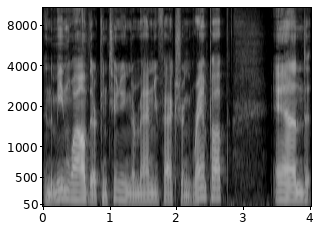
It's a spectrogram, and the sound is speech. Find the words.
In the meanwhile, they're continuing their manufacturing ramp up and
